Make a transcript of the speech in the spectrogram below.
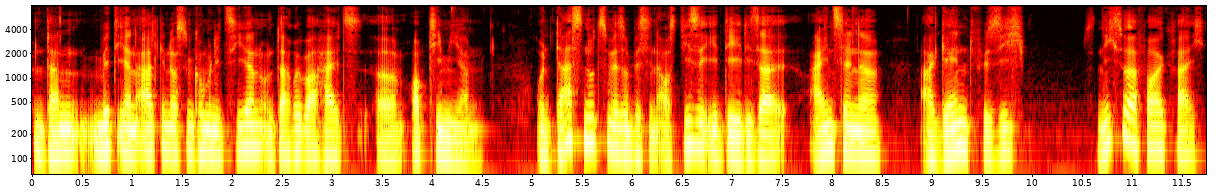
dann mit ihren Artgenossen kommunizieren und darüber halt äh, optimieren. Und das nutzen wir so ein bisschen aus. Diese Idee, dieser einzelne Agent für sich ist nicht so erfolgreich.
